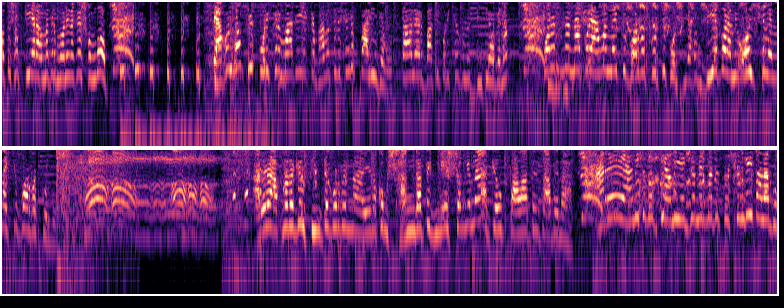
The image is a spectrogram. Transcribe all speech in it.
অত সব কি আর আমাদের মনে রাখা সম্ভব? এখন ভাবছি পরীক্ষার মাঝেই একটা ভালো ছেলের সঙ্গে পালিয়ে যাব। তাহলে আর বাকি পরীক্ষাগুলো দিতে হবে না। পড়াশোনা না করে আমার লাইফটা বরবাদ করছি করছি। এখন বিয়ে পর আমি ওই ছেলের লাইফটা বরবাদ করব। আরে আপনারা কেউ চিন্তা করবেন না এরকম সাংঘাতিক মেয়ের সঙ্গে না কেউ পালাতে যাবে না। আরে আমি তো ভাবছি আমি এক্সামের মাঝে তোর সঙ্গেই পালাবো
